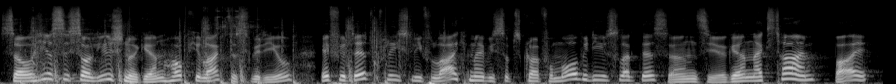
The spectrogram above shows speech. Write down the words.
So here's the solution again, hope you liked this video. If you did, please leave a like, maybe subscribe for more videos like this and see you again next time. Bye!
